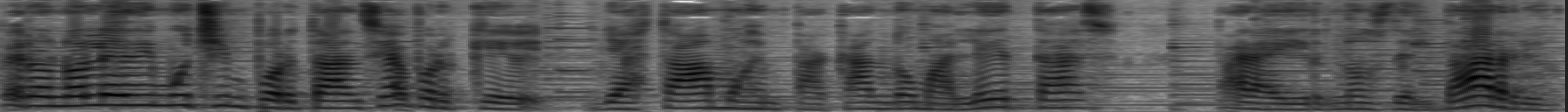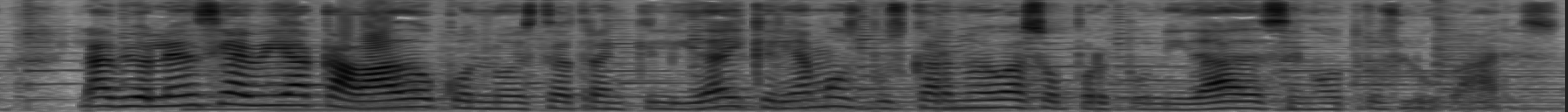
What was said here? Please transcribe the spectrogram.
pero no le di mucha importancia porque ya estábamos empacando maletas para irnos del barrio. La violencia había acabado con nuestra tranquilidad y queríamos buscar nuevas oportunidades en otros lugares.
